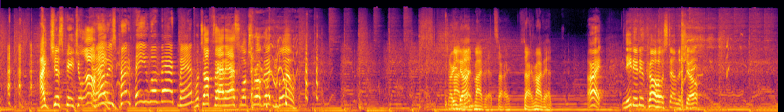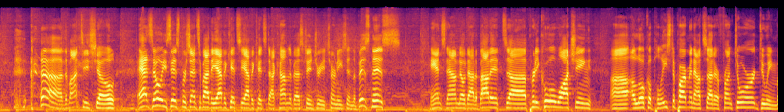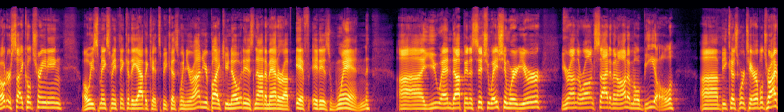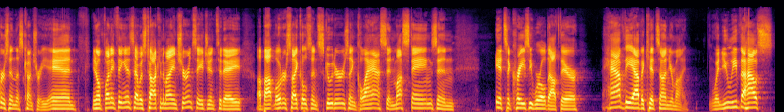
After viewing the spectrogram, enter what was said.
I just paid you. Oh, And I hey, was trying to pay you one back, man. what's up, fat ass? Looks real good in blue. Are you my done? Bad, my bad. Sorry. Sorry, my bad. All right. Need a new co host on the show. the Monty Show, as always, is presented by the Advocates, theadvocates.com, the best injury attorneys in the business. Hands down, no doubt about it. Uh, pretty cool watching uh, a local police department outside our front door doing motorcycle training. Always makes me think of the advocates because when you're on your bike, you know it is not a matter of if, it is when uh, you end up in a situation where you're you're on the wrong side of an automobile uh, because we're terrible drivers in this country. And you know, funny thing is, I was talking to my insurance agent today about motorcycles and scooters and glass and Mustangs, and it's a crazy world out there. Have the advocates on your mind when you leave the house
